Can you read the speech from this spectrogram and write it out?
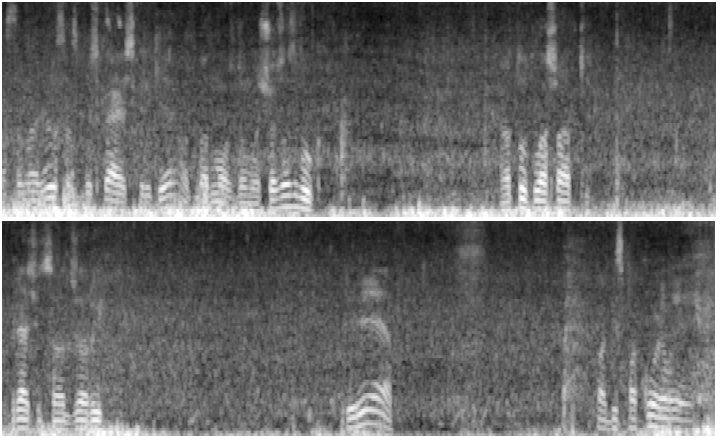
Остановился, спускаюсь к реке, вот под мост, думаю, что за звук? А тут лошадки прячутся от жары. Привет! Побеспокоил я их.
